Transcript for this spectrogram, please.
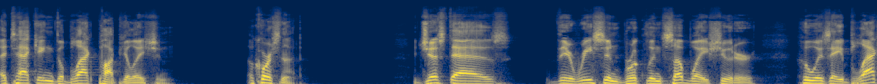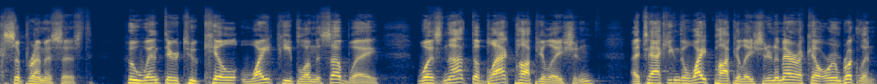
attacking the black population? Of course not. Just as the recent Brooklyn subway shooter, who is a black supremacist who went there to kill white people on the subway, was not the black population attacking the white population in America or in Brooklyn.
